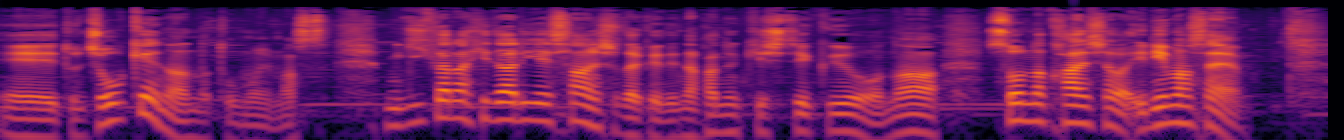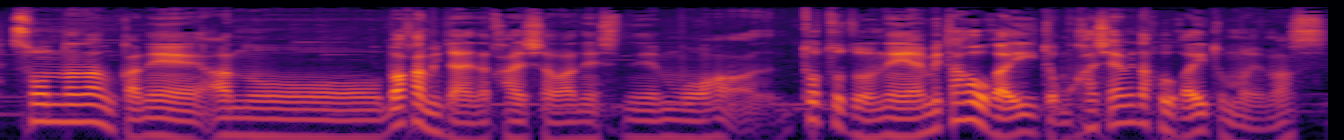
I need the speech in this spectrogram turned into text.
えっ、ー、と、条件なんだと思います。右から左へ3社だけで中抜きしていくような、そんな会社はいりません。そんななんかね、あのー、バカみたいな会社はですね、もう、とっととね、やめた方がいいと思う。会社辞めた方がいいと思います。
